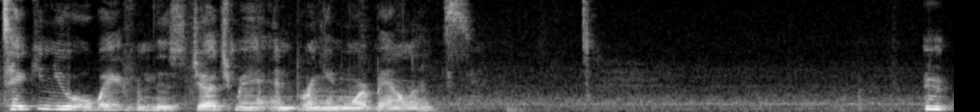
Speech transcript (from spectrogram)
taking you away from this judgment and bringing more balance.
